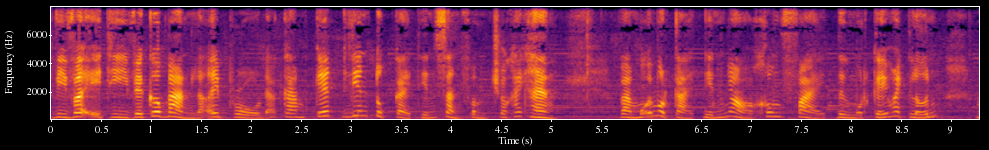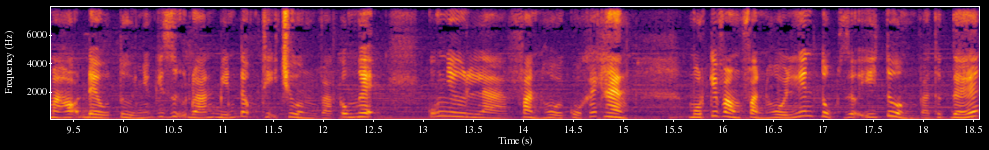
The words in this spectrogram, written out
Vì vậy thì về cơ bản là April đã cam kết liên tục cải tiến sản phẩm cho khách hàng. Và mỗi một cải tiến nhỏ không phải từ một kế hoạch lớn, mà họ đều từ những cái dự đoán biến động thị trường và công nghệ, cũng như là phản hồi của khách hàng một cái vòng phản hồi liên tục giữa ý tưởng và thực tế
